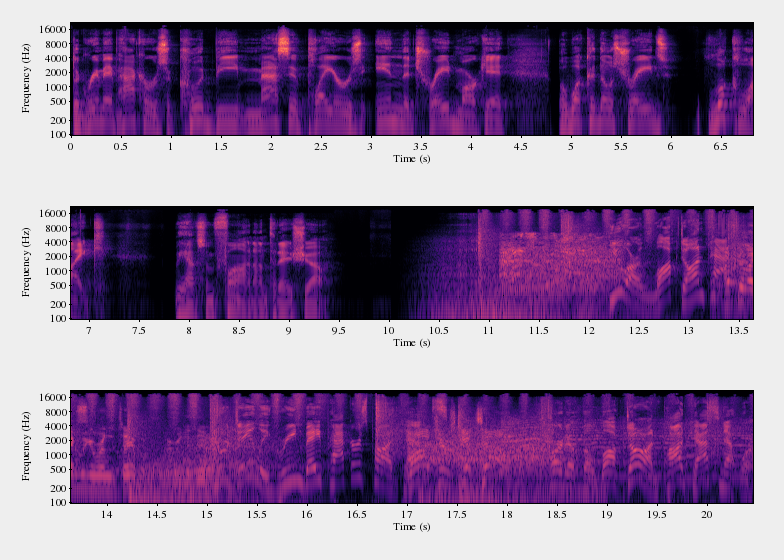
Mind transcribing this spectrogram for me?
The Green Bay Packers could be massive players in the trade market, but what could those trades look like? We have some fun on today's show. You are Locked On Packers. I feel like we can run the table. We're going to do it. Your daily Green Bay Packers podcast. Rodgers gets out. Part of the Locked On Podcast Network.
